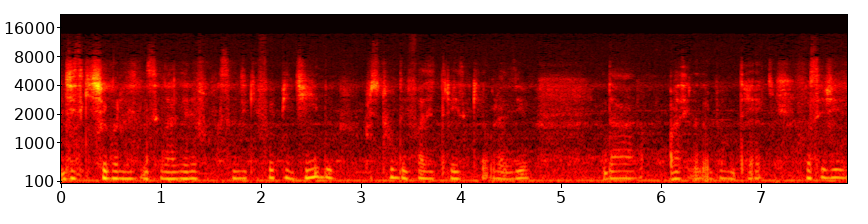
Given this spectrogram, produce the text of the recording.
disse que chegou no celular dele a informação de que foi pedido para estudo em fase 3 aqui no Brasil da vacina da BioNTech. Ou seja, em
